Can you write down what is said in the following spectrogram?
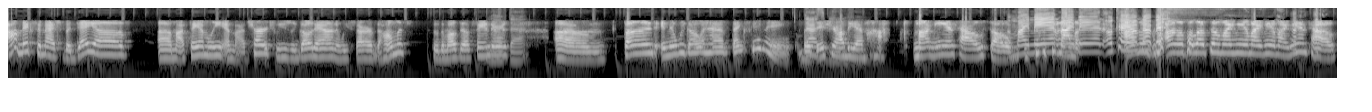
I'll mix and match. The day of uh, my family and my church, we usually go down and we serve the homeless through the Mozelle Sanders um, fund, and then we go and have Thanksgiving. But That's this year. I'll be at my my man's house. So uh, my man, my man. Okay, I'm, I'm not. I'm gonna pull up to my man, my man, my man's house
